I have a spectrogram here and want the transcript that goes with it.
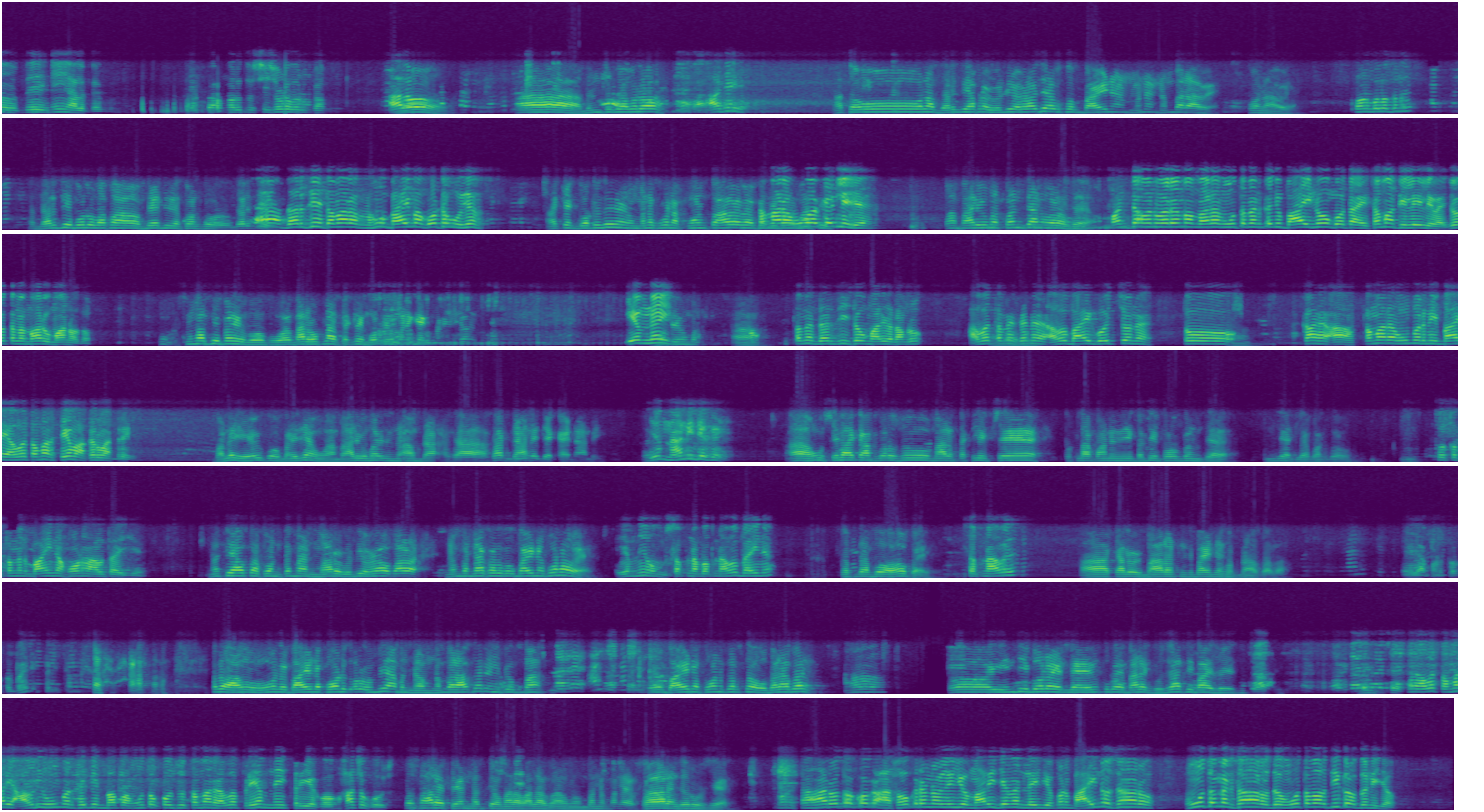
તો બે નહીં હાલે ભેગું. અમારું તો સિસોડા વાળું કામ હાલો. હા બનસુભા બોલો. હાજી. હા તો ઓલા દર્દી આપણે વીડિયો હળાવજો તો ભાઈને મને નંબર આવે ફોન આવે. કોણ બોલો તમે? દર્દી બોલો બાપા બે દિવસે ફોન કરો. દર્દી હા દરજી તમારે હું બાઈમાં ગોઠવું છે હા આ કે ગોઠવું ને મને ફોન તો આવે તમારા ઉંમર કેટલી છે? મારી ઉંમર પંચાવન વર્ષ છે. પંચાવન વર્ષમાં મારે હું તમને કહ્યું બાઈ નો ગોતાય સમાધિ લઈ લેવાય. જો તમે મારું માનો તો. સમાધિ ભાઈ મારે ઉપલા તકલીફ મોટી ઉંમર ક્યાંક. એમ નહીં? તમે દરજી છો મારી સાંભળો. હવે તમે છે ને હવે બાઈ ગોચો ને તો કાંઈ આ તમારા ઉંમરની બાઈ હવે તમારે સેવા કરવાની રહી. ભલે એવું કહો હું મારી ઉંમર નાની દેખાય નાની. એમ નાની દેખાય? હા હું સિલાઈ કામ કરું છું મારે તકલીફ છે પોટલા પાણીની બધી પ્રોબ્લેમ છે સમજ્યા એટલે પણ કહું. તો તો તમે બાઈના હોણા આવતા છે. નથી આવતા ફોન તમે મારો વીડિયો હળાવો મારા નંબર નાખો તો બાઈને ફોન આવે. એમ નહીં આમ સપના બપના આવે બાઈને? સપના બહુ આવે ભાઈ. સપના આવે? હા ચાલો મહારાષ્ટ્રની બાઈને સપના આવતા હતા. એલા પણ તો તો ભાઈ તમે. હું હું ને બાઈને ફોન કરું હું બી નંબર આવતા ને યુટ્યુબમાં. તો બાઈને ફોન કરતો હોઉં બરાબર? હા. તો હિન્દી બોલે એટલે એમ કે ભાઈ મારે ગુજરાતી ભાઈ જોઈએ ગુજરાતી. પણ હવે તમારી આવડી ઉંમર થઈ ગઈ ને બાપા હું તો કઉ છું તમારે હવે પ્રેમ નહીં કરીએ કહો. સાચું કઉ છું. તો મારે પ્રેમ નથી મારા વાલા મને મને સહારાની જરૂર છે. પણ સહારો તો કોક આ છોકરાનો લઈ લ્યો મારી જેવાને લઈ લ્યો પણ બાઈનો સહારો હું તમને સહારો દઉં હું તમારો દીકરો બની જાઉં.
